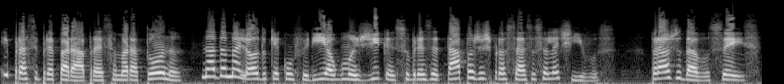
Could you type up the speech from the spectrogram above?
E para se preparar para essa maratona, nada melhor do que conferir algumas dicas sobre as etapas dos processos seletivos. Para ajudar vocês,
